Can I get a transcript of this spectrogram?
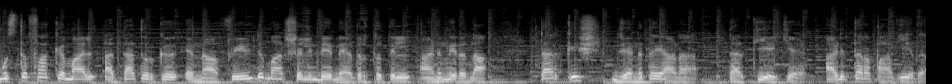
മുസ്തഫ കെമാൽ അത്താതുർക്ക് എന്ന ഫീൽഡ് മാർഷലിന്റെ നേതൃത്വത്തിൽ അണിനിരുന്ന ടർക്കിഷ് ജനതയാണ് ടർക്കിയയ്ക്ക് അടിത്തറ പാകിയത്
